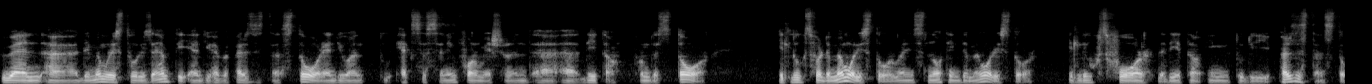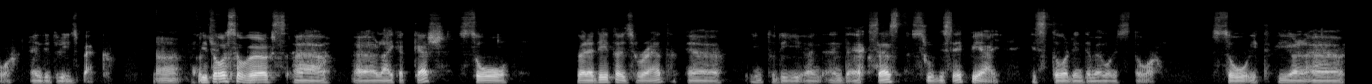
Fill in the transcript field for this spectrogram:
when uh, the memory store is empty and you have a persistent store and you want to access an information and uh, uh data from the store, it looks for the memory store. When it's not in the memory store, it looks for the data into the persistent store and it reads back. Ah, it also works uh, uh, like a cache. So when a data is read into the and, and accessed through this API, it's stored in the memory store so it will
